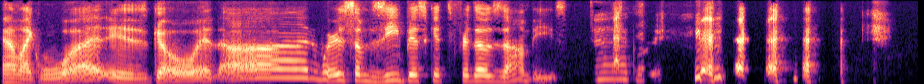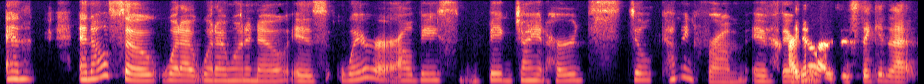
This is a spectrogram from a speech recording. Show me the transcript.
and I'm like, "What is going on? Where's some Z biscuits for those zombies?" exactly and and also what i what i want to know is where are all these big giant herds still coming from if they're I know. I was just thinking that,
